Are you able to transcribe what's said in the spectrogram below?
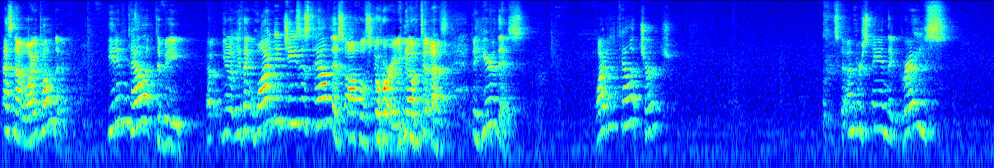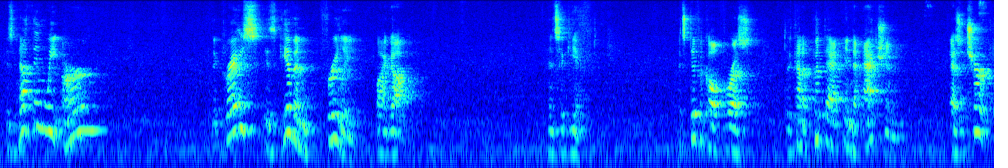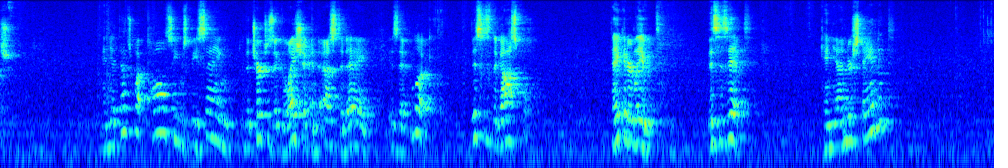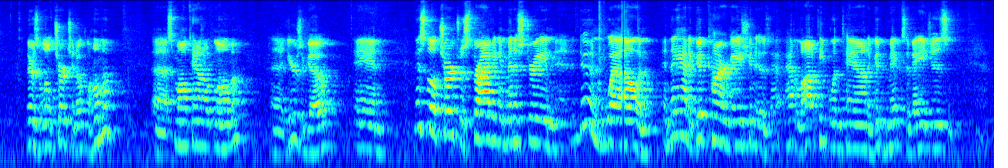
That's not why he told it. He didn't tell it to be, uh, you know, you think, why did Jesus tell this awful story, you know, to us, to hear this? Why did he tell it, church? It's to understand that grace is nothing we earn, that grace is given freely by God. It's a gift. It's difficult for us to kind of put that into action as a church. And yet that's what Paul seems to be saying to the churches at Galatia and to us today is that, look, this is the gospel. Take it or leave it. This is it. Can you understand it? There's a little church in Oklahoma, uh, small town Oklahoma, uh, years ago, and this little church was thriving in ministry and, and doing well, and, and they had a good congregation. It was, had a lot of people in town, a good mix of ages.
